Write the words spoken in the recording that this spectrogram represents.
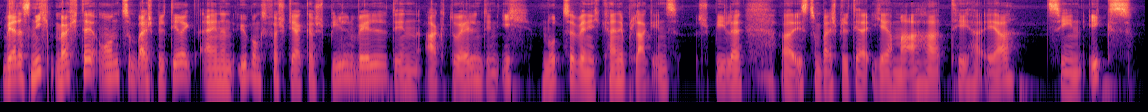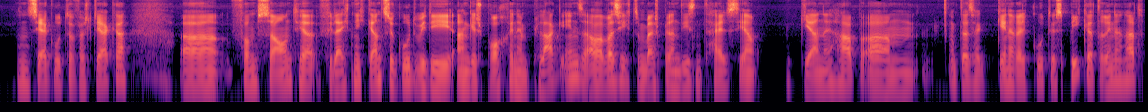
Wer das nicht möchte und zum Beispiel direkt einen Übungsverstärker spielen will, den aktuellen, den ich nutze, wenn ich keine Plugins spiele, äh, ist zum Beispiel der Yamaha THR 10X ein sehr guter Verstärker. Äh, vom Sound her vielleicht nicht ganz so gut wie die angesprochenen Plugins, aber was ich zum Beispiel an diesem Teil sehr gerne habe, ähm, dass er generell gute Speaker drinnen hat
